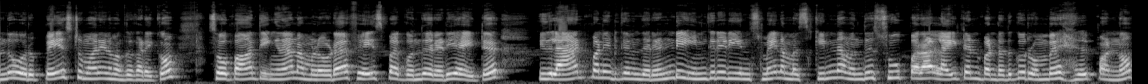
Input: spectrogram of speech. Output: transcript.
வந்து ஒரு பேஸ்ட் மாதிரி நமக்கு கிடைக்கும். ஸோ பார்த்தீங்கன்னா நம்மளோட ஃபேஸ் பேக் வந்து ரெடி ஆகிட்டு இதில் ஆட் பண்ணியிருக்கிற இந்த ரெண்டு இன்க்ரீடியன்ஸுமே நம்ம ஸ்கின்னை வந்து சூப்பராக லைட்டன் பண்ணுறதுக்கு ரொம்ப ஹெல்ப் பண்ணும்.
